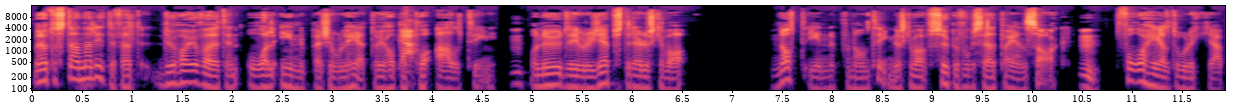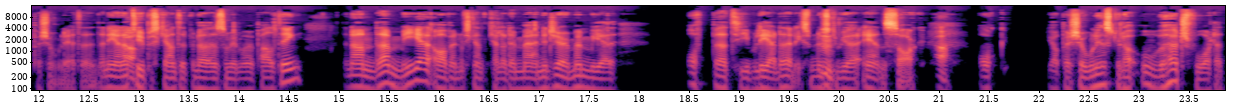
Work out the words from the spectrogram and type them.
Men låt oss stanna lite för att du har ju varit en all in personlighet, du har ju hoppat Ja. på allting. Mm. Och nu driver du Jepster där du ska vara not in på någonting, du ska vara superfokuserad på en sak. Mm. Två helt olika personligheter. Den ena Ja. typiska entreprenören som vill vara med på allting. Den andra mer av en, vi ska inte kalla det manager, men mer operativ ledare, liksom nu ska Mm. vi göra en sak. Ja. Och jag personligen skulle ha oerhört svårt att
